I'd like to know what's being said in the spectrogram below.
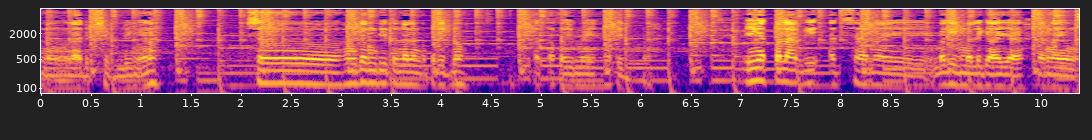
ng Ladip Sibling. Ano? So, hanggang dito na lang kapatid, no? At ako'y may hatid pa. Ingat palagi at sana'y maging maligaya ka ngayong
